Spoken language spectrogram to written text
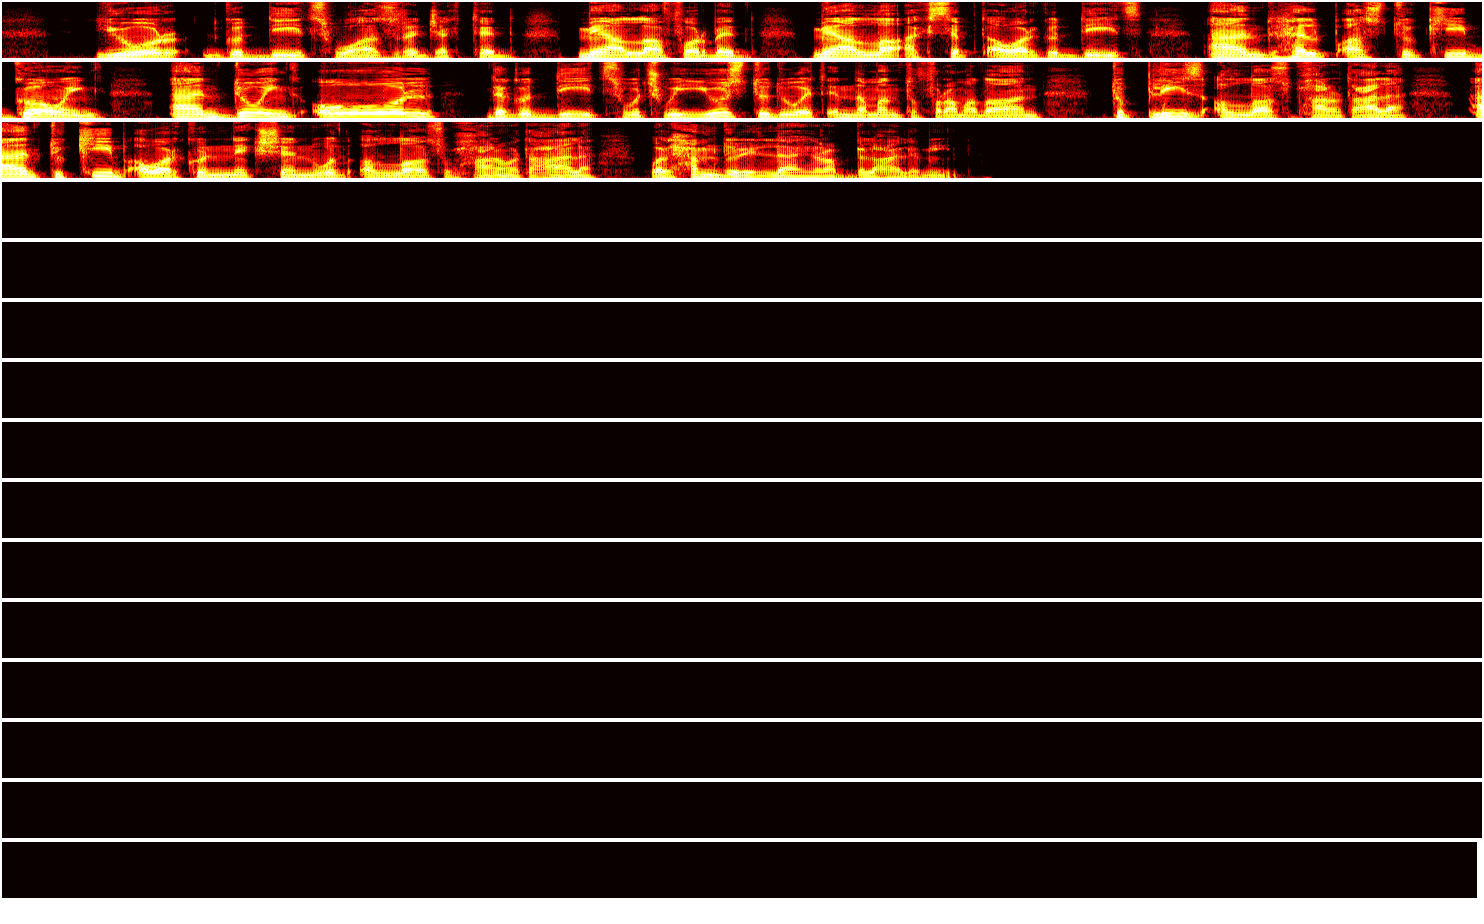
your good deeds was rejected. May Allah forbid. May Allah accept our good deeds and help us to keep going and doing all the good deeds which we used to do it in the month of Ramadan to please Allah subhanahu wa ta'ala and to keep our connection with Allah subhanahu wa ta'ala. Walhamdulillahi Rabbil Alameen.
